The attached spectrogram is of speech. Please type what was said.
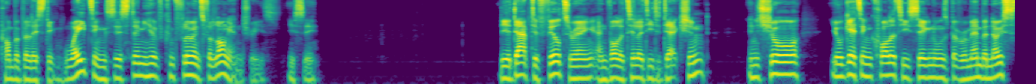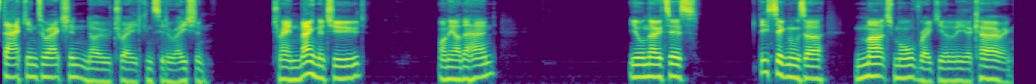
probabilistic weighting system, you have confluence for long entries, you see. The adaptive filtering and volatility detection Ensure you're getting quality signals, but remember no stack interaction, no trade consideration. Trend magnitude, on the other hand, you'll notice these signals are much more regularly occurring.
